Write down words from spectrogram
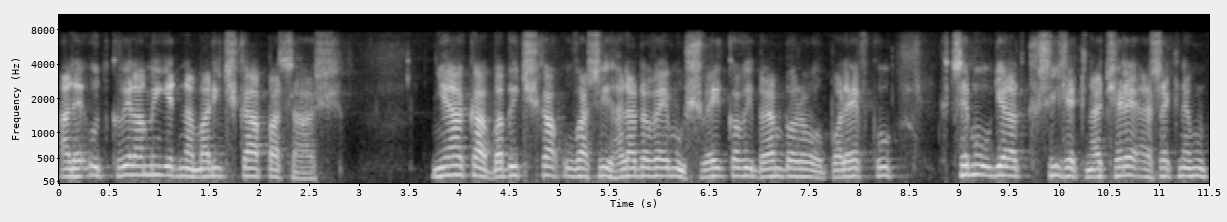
ale utkvila mi jedna maličká pasáž. Nějaká babička uvaří hladovému švejkovi bramborovou polévku, chce mu udělat křížek na čele a řekne mu,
